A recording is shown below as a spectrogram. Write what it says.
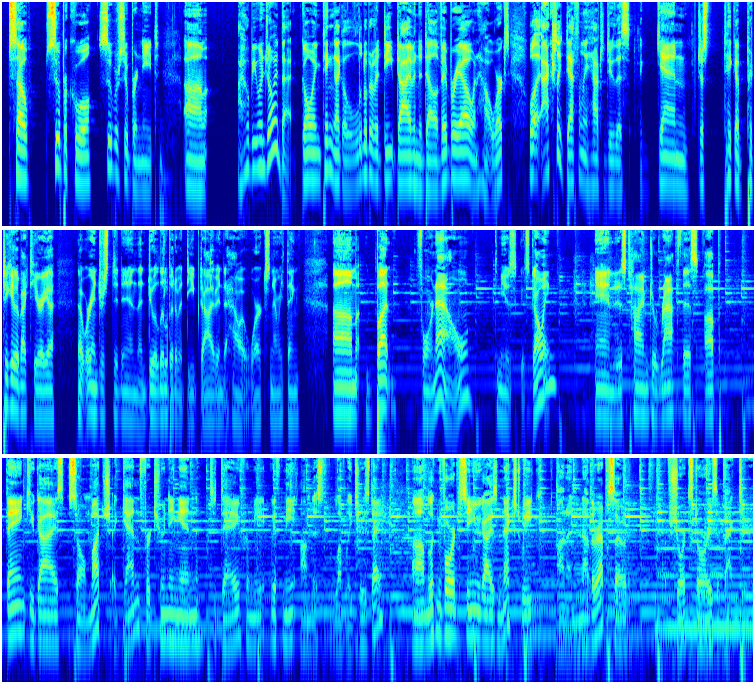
so super cool, super super neat. Um, I hope you enjoyed that. Going, taking like a little bit of a deep dive into Bdellovibrio and how it works. We'll actually definitely have to do this again. Just take a particular bacteria that we're interested in, and then do a little bit of a deep dive into how it works and everything. Um, but for now, the music is going, and it is time to wrap this up. Thank you guys so much again for tuning in today for me with me on this lovely Tuesday. Um, looking forward to seeing you guys next week on another episode of Short Stories of Bacteria.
